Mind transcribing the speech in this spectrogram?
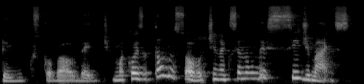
tenho que escovar o dente. Uma coisa tão da sua rotina que você não decide mais.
